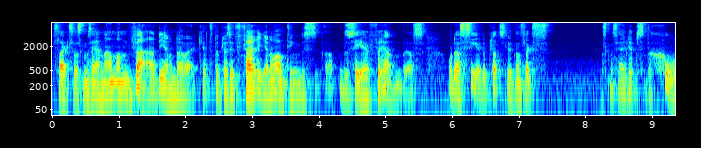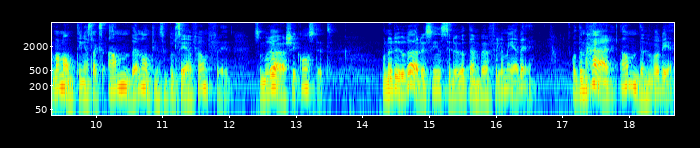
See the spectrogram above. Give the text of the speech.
slags, vad ska man säga, en annan värld genom det här verket. Där plötsligt färgerna och allting du, du ser förändras. Och där ser du plötsligt en slags, ska man säga, representation av någonting, en slags ande, någonting som pulserar framför dig. Som rör sig konstigt. Och när du rör dig så inser du att den börjar följa med dig. Och den här anden, vad det är?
